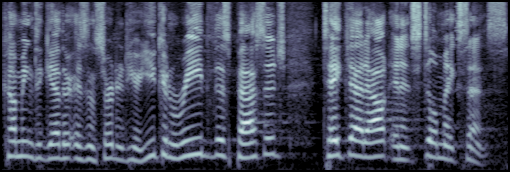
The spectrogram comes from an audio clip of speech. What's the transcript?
coming together is inserted here. You can read this passage, take that out, and it still makes sense.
